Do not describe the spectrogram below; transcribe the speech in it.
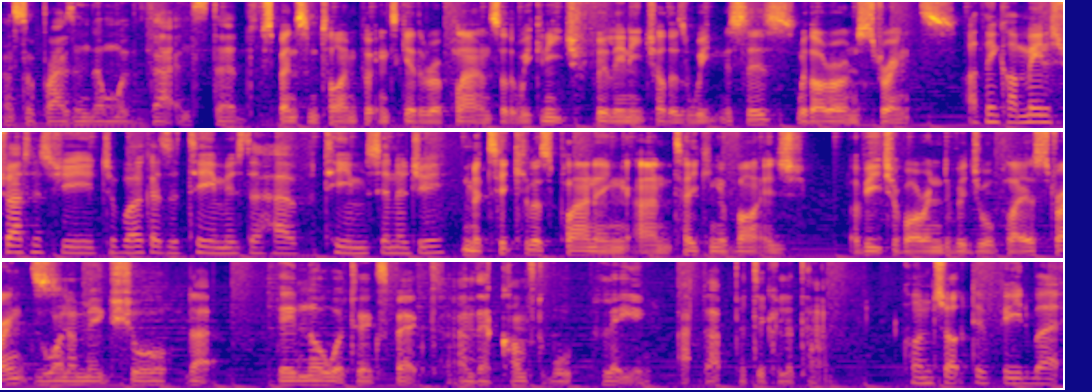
and surprising them with that instead. Spend some time putting together a plan so that we can each fill in each other's weaknesses with our own strengths. I think our main strategy to work as a team is to have team synergy. Meticulous planning and taking advantage of each of our individual player strengths. We want to make sure that they know what to expect and they're comfortable playing at that particular time. constructive feedback,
